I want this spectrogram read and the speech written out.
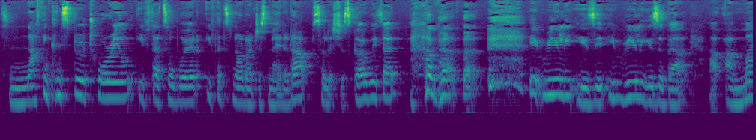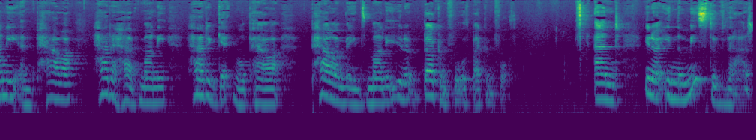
It's nothing conspiratorial, if that's a word. If it's not, I just made it up. So let's just go with it. about that? It really is. It, it really is about uh, uh, money and power, how to have money, how to get more power. Power means money, you know, back and forth, back and forth. And, you know, in the midst of that,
